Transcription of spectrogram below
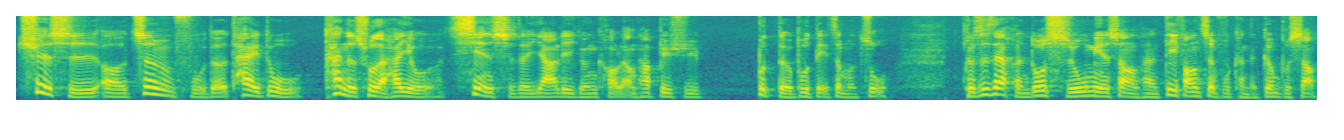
确实，呃，政府的态度看得出来，还有现实的压力跟考量，他必须不得不得这么做。可是，在很多实物面上看，地方政府可能跟不上，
